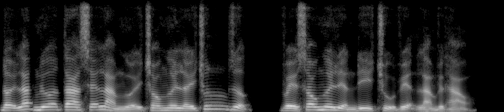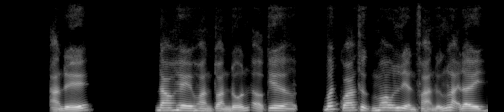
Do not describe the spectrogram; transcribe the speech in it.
đợi lát nữa ta sẽ làm người cho ngươi lấy chút dược, về sau ngươi liền đi chủ viện làm việc hảo. Án đế. Đào hề hoàn toàn đốn ở kia, bất quá thực mau liền phản ứng lại đây,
